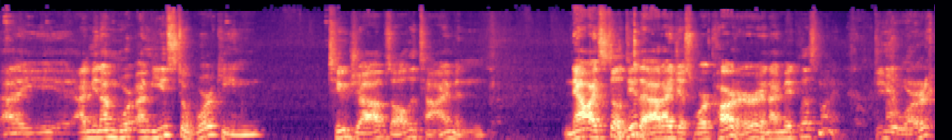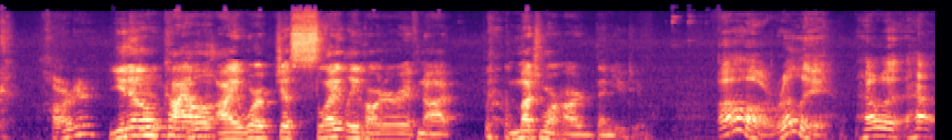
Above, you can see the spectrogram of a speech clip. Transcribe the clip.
I I mean, I'm I'm used to working two jobs all the time, and now I still do that. I just work harder and I make less money. Do you work harder? You know, You- Kyle, I work just slightly harder, if not much more hard than you do. Oh, really? How how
